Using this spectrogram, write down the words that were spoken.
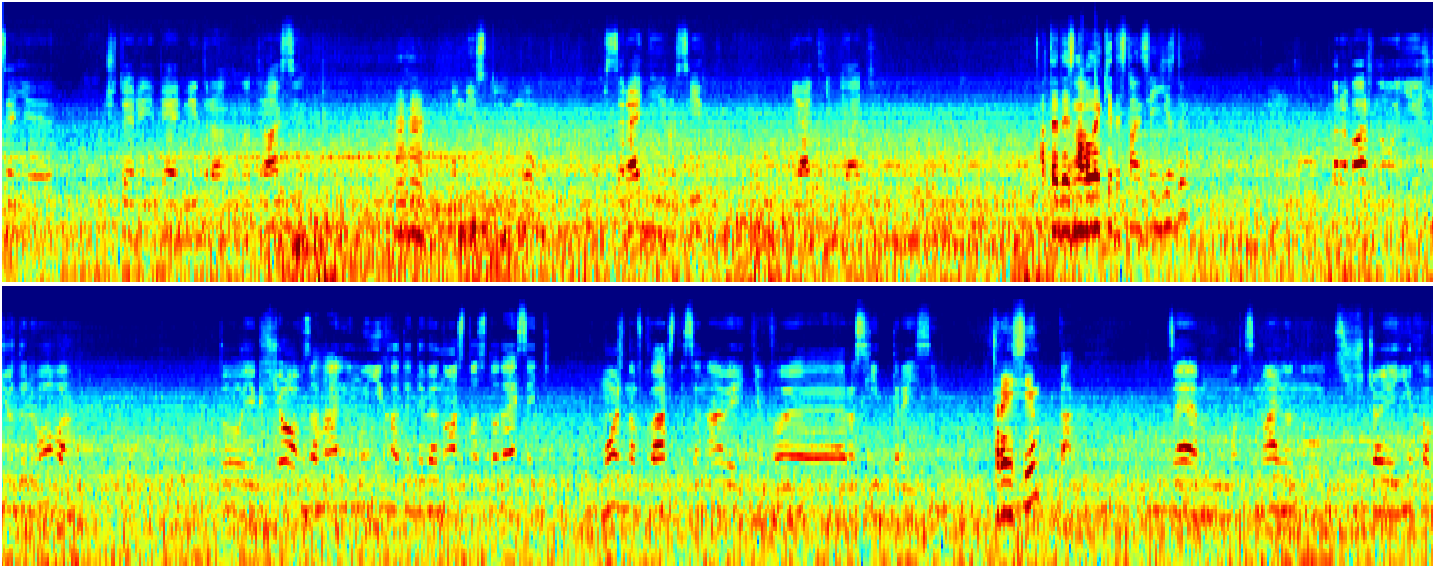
Це є 4,5 літра на трасі Угу. по місту. Ну, середній розхід 5,5. А ти десь на великій дистанції їздив? Переважно їжджу до Львова. То якщо в загальному їхати 90-110, можна вкластися навіть в е, розхід 3,7. 3,7? Так. Це максимально, ну, що я їхав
